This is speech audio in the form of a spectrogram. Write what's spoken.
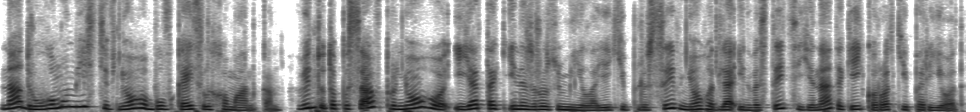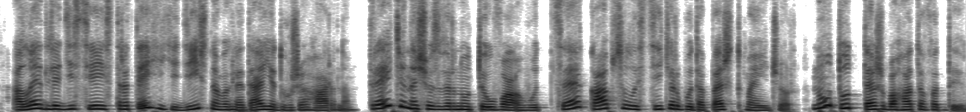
На другому місці в нього був кейс лихоманка. Він тут описав про нього, і я так і не зрозуміла, які плюси в нього для інвестиції на такий короткий період. Але для DCA стратегії дійсно виглядає дуже гарно. Третє, на що звернути увагу, це капсули стікер Budapest Major. Ну тут теж багато води.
